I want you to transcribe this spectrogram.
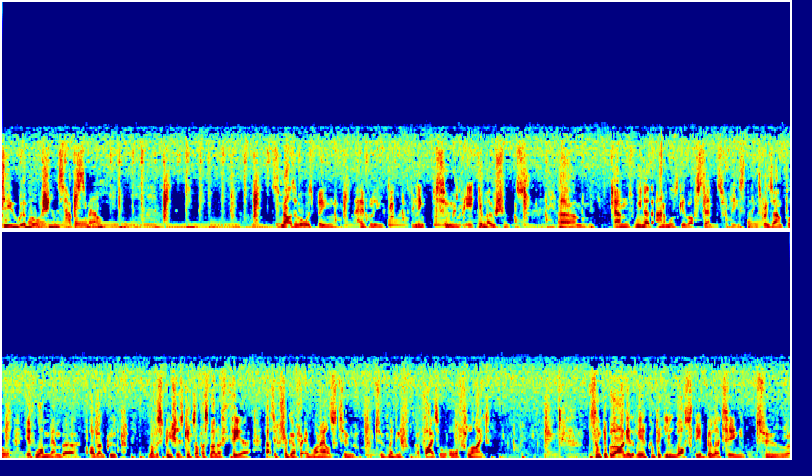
Do emotions have a smell? smells have always been heavily linked to emotions. Um, and we know that animals give off scents for these things. For example, if one member of a group of a species gives off a smell of fear, that's a trigger for everyone else to, to maybe fight or, or flight. Some people argue that we have completely lost the ability to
